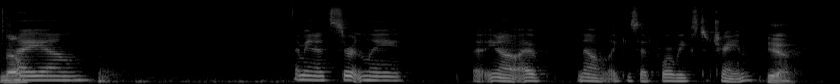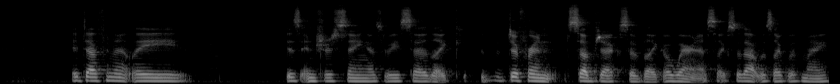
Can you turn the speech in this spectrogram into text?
no I um. I mean, it's certainly, uh, you know, I have now, like you said, four weeks to train. yeah It definitely is interesting, as we said, like the different subjects of like awareness. Like, so that was like with my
